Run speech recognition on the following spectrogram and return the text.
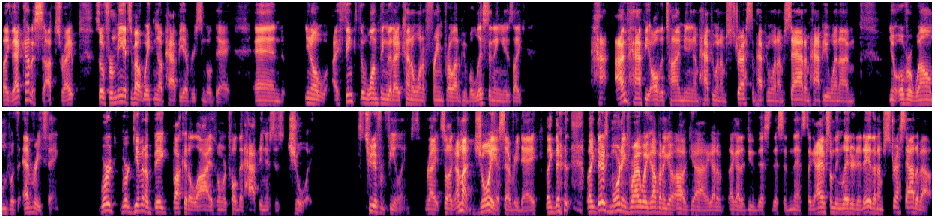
like that kind of sucks, right? So for me, it's about waking up happy every single day. And, you know, I think the one thing that I kind of want to frame for a lot of people listening is like, ha- I'm happy all the time, meaning I'm happy when I'm stressed, I'm happy when I'm sad, I'm happy when I'm you know overwhelmed with everything. We're we're given a big bucket of lies when we're told that happiness is joy. It's two different feelings right? So like i'm not joyous every day. Like there like there's mornings where i wake up and i go oh god i gotta i gotta do this this and this. Like i have something later today that i'm stressed out about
